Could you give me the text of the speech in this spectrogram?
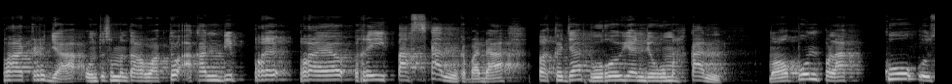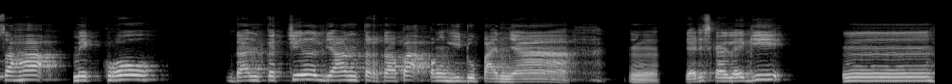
prakerja untuk sementara waktu akan diprioritaskan kepada pekerja buruh yang dirumahkan maupun pelaku usaha mikro dan kecil yang terdapat penghidupannya. Hmm, jadi sekali lagi, hmm,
